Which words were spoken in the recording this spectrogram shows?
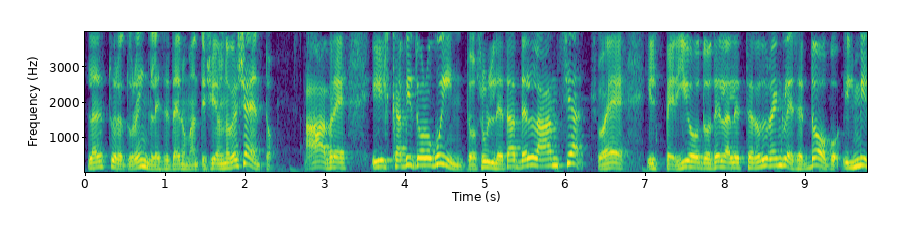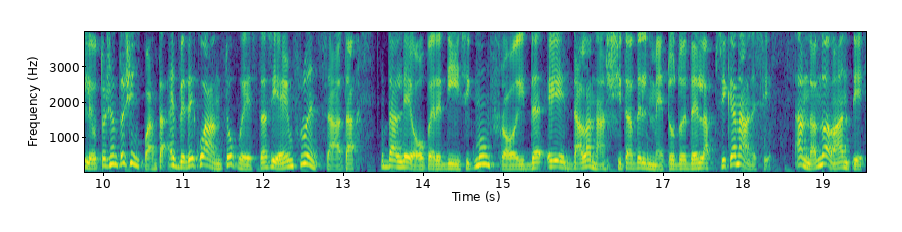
la letteratura inglese dai romantici del Novecento. Apre il capitolo quinto sull'età dell'ansia, cioè il periodo della letteratura inglese dopo il 1850 e vede quanto questa sia influenzata dalle opere di Sigmund Freud e dalla nascita del metodo della psicanalisi. Andando avanti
